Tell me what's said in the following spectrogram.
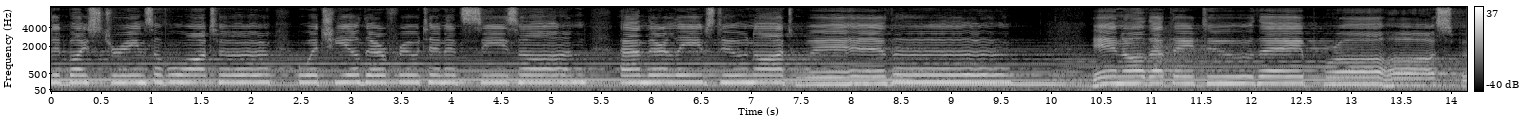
Planted by streams of water, which yield their fruit in its season, and their leaves do not wither. In all that they do, they prosper.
